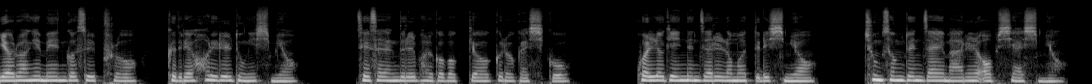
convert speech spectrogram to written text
열왕의 맨 것을 풀어 그들의 허리를 동이시며 제사장들을 벌거벗겨 끌어가시고 권력이 있는 자를 넘어뜨리시며 충성된 자의 말을 없이 하시며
